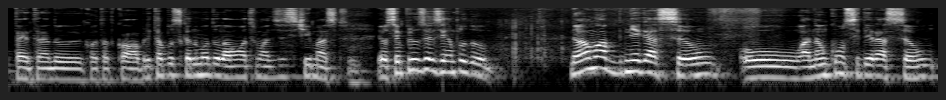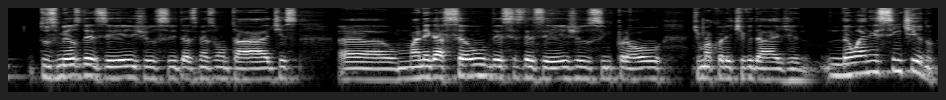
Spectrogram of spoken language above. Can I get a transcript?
está uh, entrando em contato com a obra e está buscando modular um outro modo de existir, mas Sim. eu sempre uso exemplo do... Não é uma abnegação ou a não consideração dos meus desejos e das minhas vontades, uh, uma negação desses desejos em prol de uma coletividade. Não é nesse sentido.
